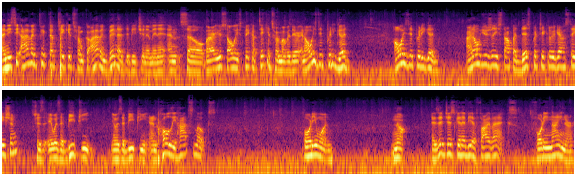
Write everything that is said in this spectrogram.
And you see, I haven't picked up tickets from, I haven't been at the beach in a minute, and so, but I used to always pick up tickets from over there, and always did pretty good. Always did pretty good. I don't usually stop at this particular gas station, is, it was a BP. It was a BP, and holy hot smokes. 41. No. Is it just gonna be a 5X? 49er.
